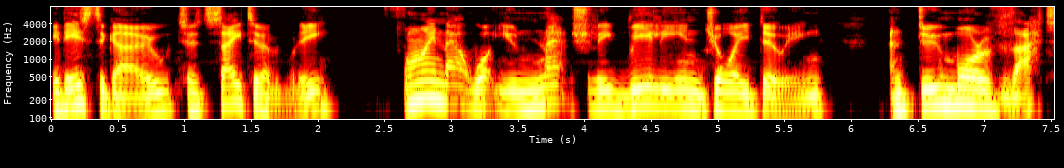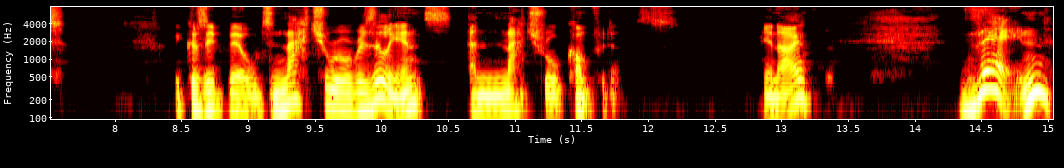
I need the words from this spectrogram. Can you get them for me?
it is to go to say to everybody, find out what you naturally really enjoy doing and do more of that because it builds natural resilience and natural confidence. You know? Then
